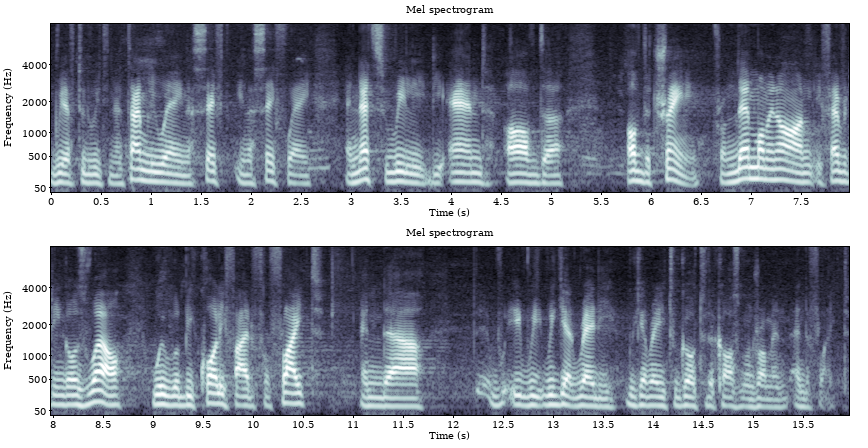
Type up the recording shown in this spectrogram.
we have to do it in a timely way, in a safe, in a safe way. And that's really the end of the, of the training. From that moment on, if everything goes well, we will be qualified for flight and uh, we, we, get ready. We get ready to go to the Cosmodrome and, and the flight.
